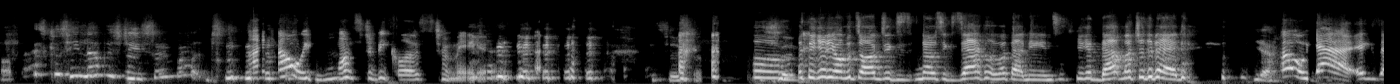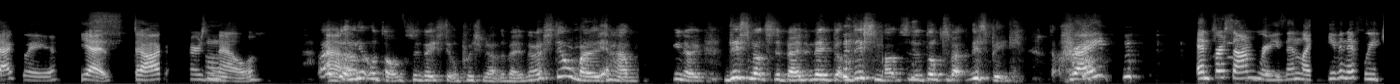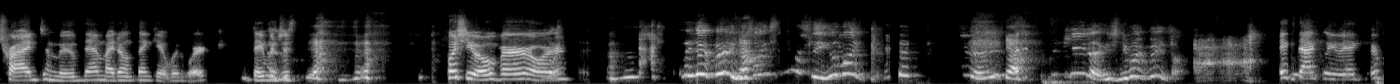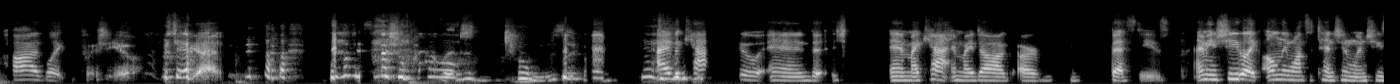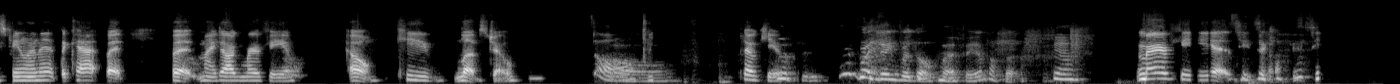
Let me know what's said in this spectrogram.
Oh, that's because he loves you so much. I know he wants to be close to me. So. Oh, I think anyone with dogs ex- knows exactly what that means. You get that much of the bed. yeah, Oh yeah, exactly. Yes, dog owners Oh. know. I've got Uh, little dogs and they still push me out of the bed, and I still manage to have, you know, this much of the bed, and they've got this much, and the dog's about this big. right? and for some reason, like even if we tried to move them, I don't think it would work. They would just Yeah. push you over or. They don't move. Yeah. It's like seriously, you're like, you know, yeah. kilos, and you won't move. Like, ah. exactly like your paws like push you. For sure. Yeah. You have this special power that just comes. It's so. I have a cat too, and and my cat and my dog are besties. I mean, she like only wants attention when she's feeling it, the cat, but but my dog Murphy, oh, he loves Joe. Oh. So cute. Murphy. What a great name for a dog, Murphy. I love that. yeah. Murphy, yes, he's a he's a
